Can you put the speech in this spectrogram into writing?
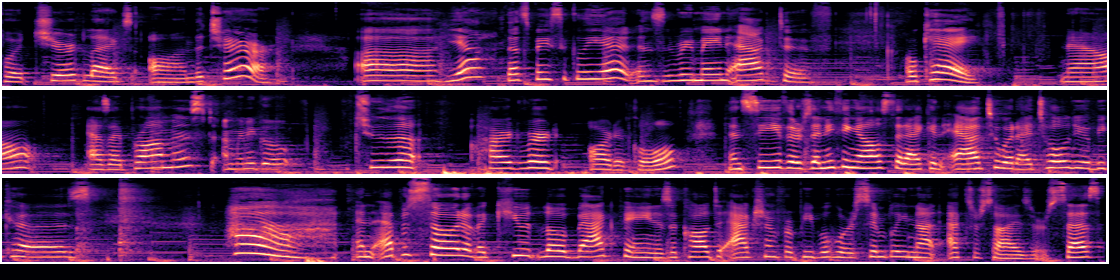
Put your legs on the chair. Uh, yeah, that's basically it, and remain active. Okay, now, as I promised, I'm to go to the Harvard article and see if there's anything else that I can add to what I told you because An episode of acute low back pain is a call to action for people who are simply not exercisers, says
